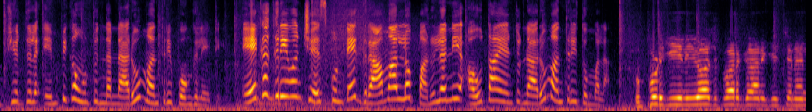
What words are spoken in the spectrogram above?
అభ్యర్థుల ఎంపిక ఉంటుందన్నారు మంత్రి పొంగులేటి. ఏకగ్రీవం చేసుకుంటే గ్రామాల్లో పనులన్నీ అవుతాయంటున్నారు మంత్రి తుమ్మల. ఇప్పుడు ఈ నియోజకవర్గానికి ఇచ్చిన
